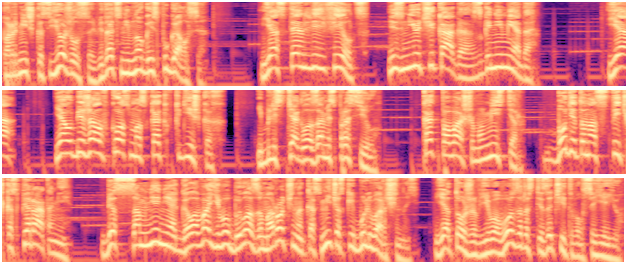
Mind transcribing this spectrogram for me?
Парнишка съежился, видать, немного испугался. «Я Стэнли Филдс, из Нью-Чикаго, с Ганимеда. Я... я убежал в космос, как в книжках». И, блестя глазами, спросил. «Как по-вашему, мистер, будет у нас стычка с пиратами?» Без сомнения, голова его была заморочена космической бульварщиной. Я тоже в его возрасте зачитывался ею.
